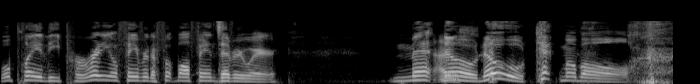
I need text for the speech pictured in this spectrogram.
We'll play the perennial favorite of football fans everywhere. Matt, no, no, Tecmo Bowl.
